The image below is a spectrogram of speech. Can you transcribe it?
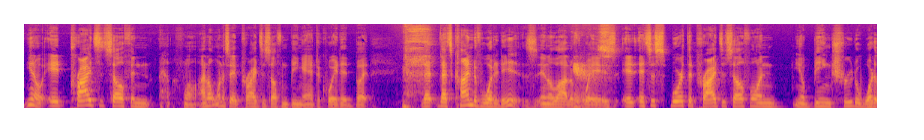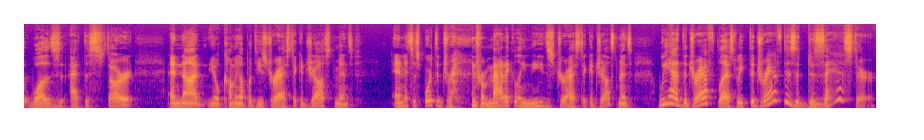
you know it prides itself in well I don't want to say it prides itself in being antiquated but that that's kind of what it is in a lot of It ways it, it's a sport that prides itself on you know being true to what it was at the start and not you know coming up with these drastic adjustments and it's a sport that dra- dramatically needs drastic adjustments we had the draft last week the draft is a disaster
